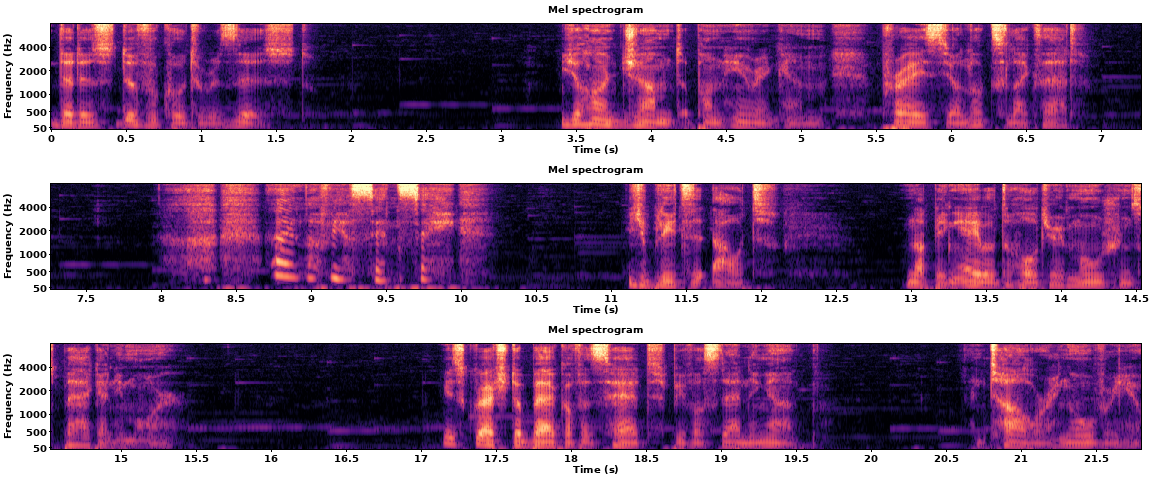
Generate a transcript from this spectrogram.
that is difficult to resist. Your heart jumped upon hearing him praise your looks like that. I love you, Sensei. You bleated out, not being able to hold your emotions back anymore. He scratched the back of his head before standing up and towering over you.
